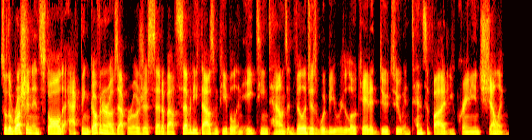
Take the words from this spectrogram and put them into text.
So the Russian installed acting governor of Zaporozhye said about 70,000 people in 18 towns and villages would be relocated due to intensified Ukrainian shelling.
